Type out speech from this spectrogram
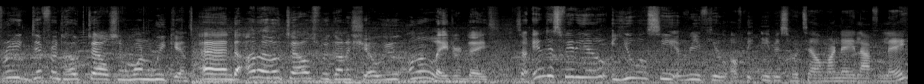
three different hotels in one weekend and the other hotels we're gonna show you on a later date. So in this video you will see a review of the Ibis Hotel Marne-la-Vallée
